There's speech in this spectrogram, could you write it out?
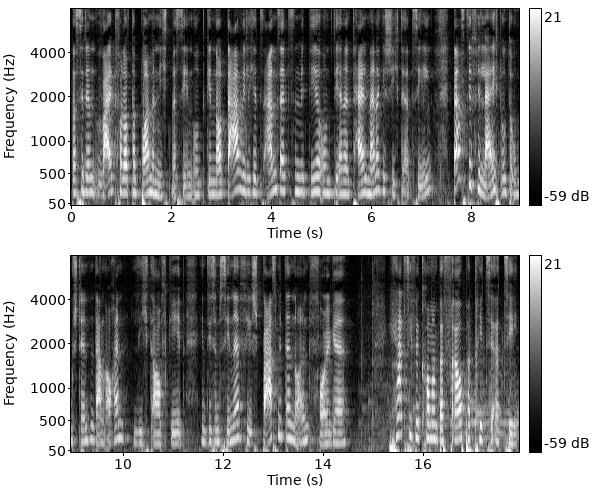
dass sie den Wald vor lauter Bäumen nicht mehr sehen. Und genau da will ich jetzt ansetzen mit dir und dir einen Teil meiner Geschichte erzählen, dass dir vielleicht unter Umständen dann auch ein Licht aufgeht. In diesem Sinne viel Spaß mit der neuen Folge. Herzlich willkommen bei Frau Patricia erzählt,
